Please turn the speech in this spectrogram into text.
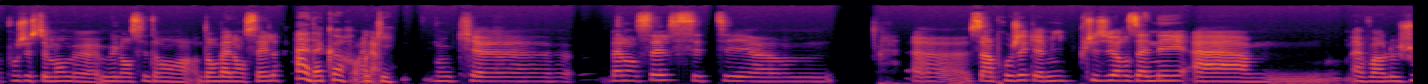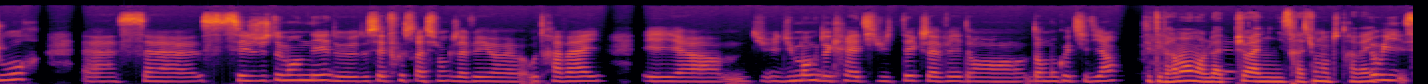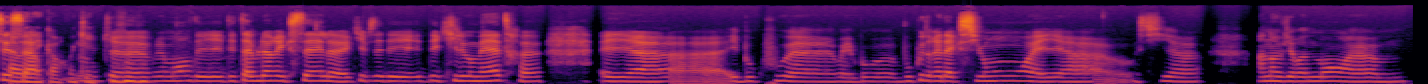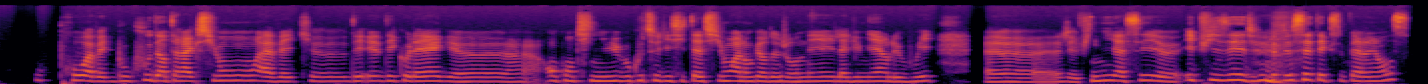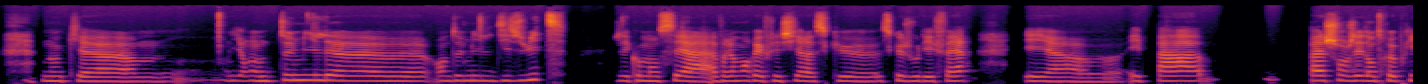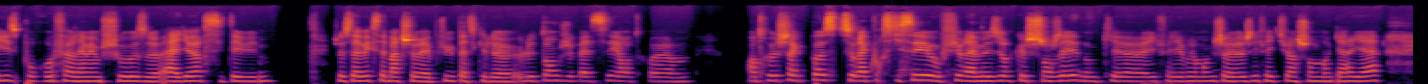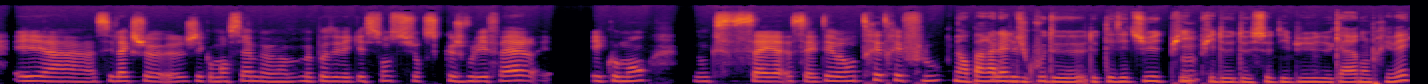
pour justement me, me lancer dans dans Balancelle ah d'accord. Ok. Donc Balancelle c'était euh, c'est un projet qui a mis plusieurs années à, euh, à voir le jour. Euh, ça, c'est justement né de, de, cette frustration que j'avais euh, au travail et du, du, manque de créativité que j'avais dans, dans mon quotidien. C'était vraiment dans la pure administration dans ton travail? Oui, c'est ah ça. Ouais, D'accord, ok. Donc, euh, vraiment des, des, tableurs Excel euh, qui faisaient des, des kilomètres euh, et, euh, et, beaucoup, euh, ouais, beaucoup de rédaction et aussi un environnement pro avec beaucoup d'interactions avec des, des, collègues en continu, beaucoup de sollicitations à longueur de journée, la lumière, le bruit. Euh, j'ai fini assez euh, épuisée de, de, cette expérience. Donc, euh, en, 2000, en 2018, j'ai commencé à, à, vraiment réfléchir à ce que, ce que je voulais faire et, et pas, pas changer d'entreprise pour refaire la même chose ailleurs. C'était, je savais que ça marcherait plus parce que le, le temps que je passais entre entre chaque poste se raccourcissait au fur et à mesure que je changeais. Donc, euh, il fallait vraiment que j'effectue un changement de carrière. Et euh, c'est là que j'ai commencé à me, me, poser des questions sur ce que je voulais faire et comment. Donc, ça, ça a été vraiment très, très flou. Mais en parallèle, du coup, de, de, tes études, puis, mm. puis de, de, ce début de carrière dans le privé,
